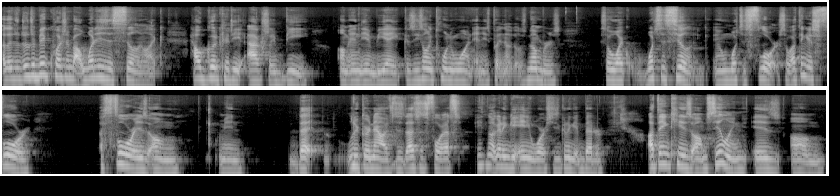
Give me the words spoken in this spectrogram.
uh, there's a big question about what is his ceiling like. How good could he actually be um in the NBA? Because he's only 21 and he's putting up those numbers. So like, what's his ceiling and what's his floor? So I think his floor, a floor is um, I mean, that Luca now is just, that's his floor. That's he's not gonna get any worse. He's gonna get better. I think his um ceiling is um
